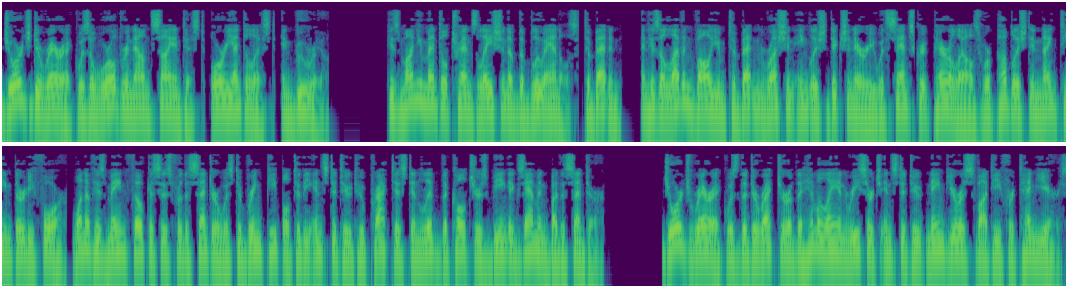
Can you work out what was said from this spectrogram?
George de Roerich was a world-renowned scientist, Orientalist, and guru. His monumental translation of the Blue Annals Tibetan, and his 11-volume Tibetan-Russian-English dictionary with Sanskrit parallels were published in 1934. One of his main focuses for the center was to bring people to the institute who practiced and lived the cultures being examined by the center. George Roerich was the director of the Himalayan Research Institute named Urusvati for 10 years.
